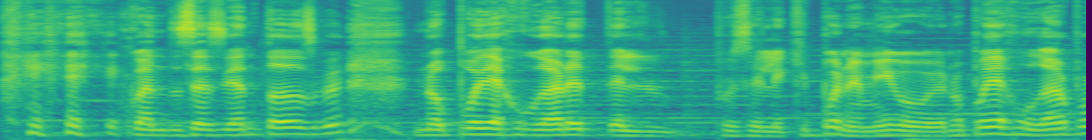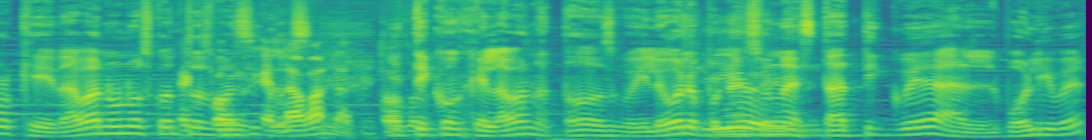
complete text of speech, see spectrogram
Cuando se hacían todos, güey, no podía jugar el, pues el equipo enemigo, güey. No podía jugar porque daban unos Te cuantos básicos. a Y te congelaban a todos, güey. Y luego le ponías güey. una static, güey, al Bolívar.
